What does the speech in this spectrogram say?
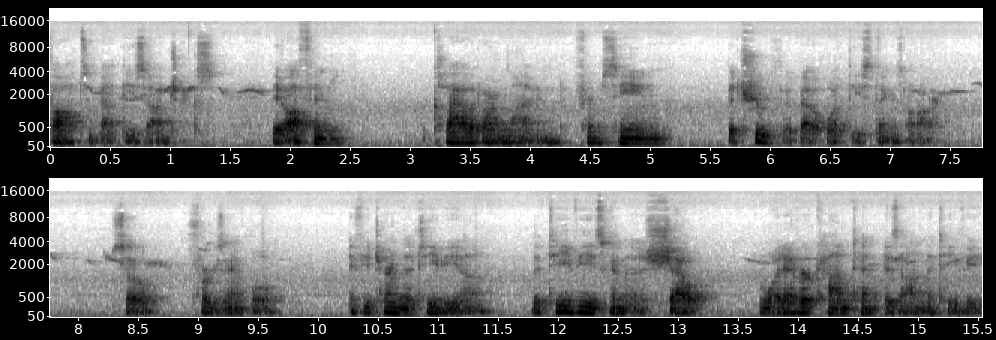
thoughts about these objects. They often cloud our mind from seeing the truth about what these things are. So, for example, if you turn the TV on, the TV is going to shout whatever content is on the TV.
